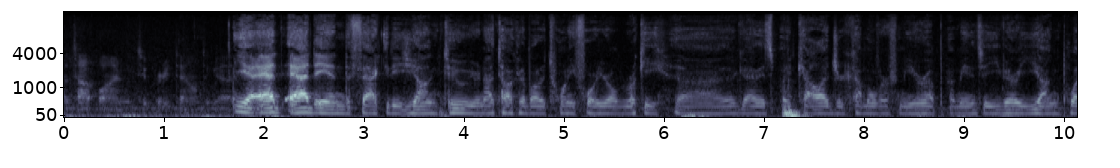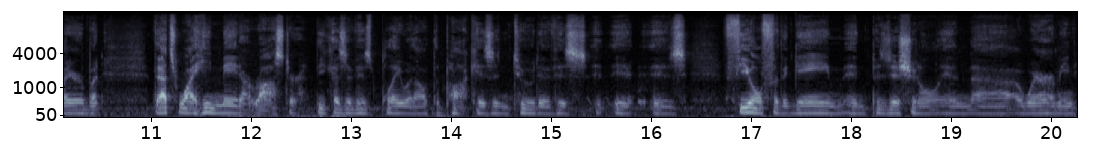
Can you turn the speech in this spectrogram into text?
a, a top line with two pretty talented guys. Yeah, add add in the fact that he's young too. You're not talking about a 24 year old rookie, uh, a guy that's played college or come over from Europe. I mean, it's a very young player, but that's why he made our roster because of his play without the puck, his intuitive, his his feel for the game and positional and uh, aware. I mean,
